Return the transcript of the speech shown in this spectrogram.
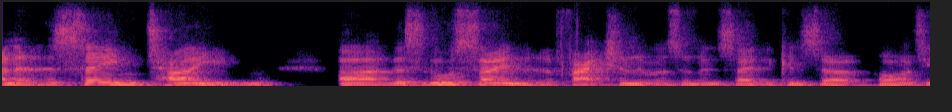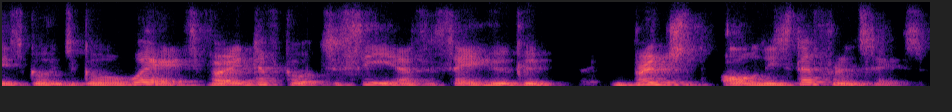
and at the same time. Uh, there's no sign that the factionalism inside the Conservative Party is going to go away. It's very difficult to see, as I say, who could bridge all these differences.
